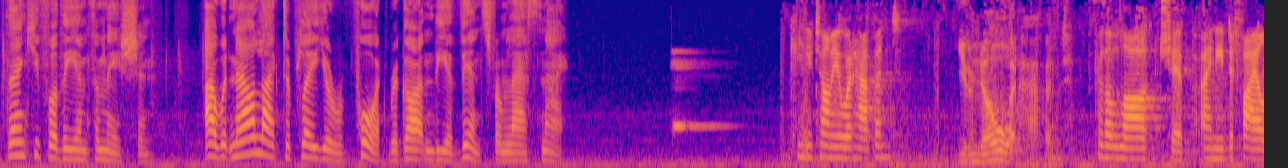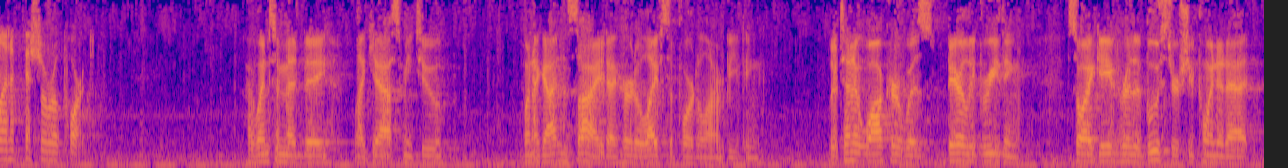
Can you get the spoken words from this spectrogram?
Thank you for the information. I would now like to play your report regarding the events from last night. Can you tell me what happened? You know what happened. For the log chip, I need to file an official report. I went to medbay, like you asked me to. When I got inside, I heard a life support alarm beeping. Lieutenant Walker was barely breathing, so I gave her the booster she pointed at.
